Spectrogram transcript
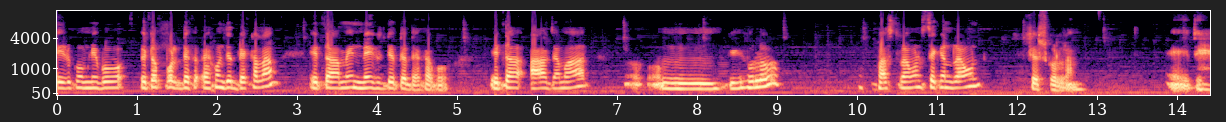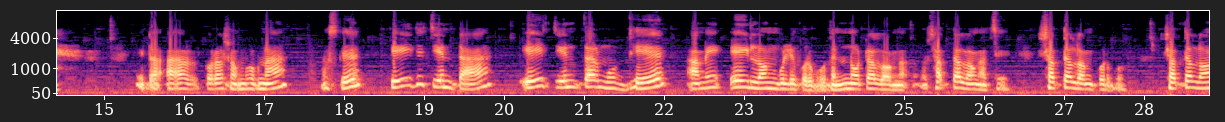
এইরকম নেব। এটা পর দেখা এখন যে দেখালাম, এটা আমি নেক্সট ডেতে দেখাবো। এটা আজ আমার কি হলো? ফার্স্ট রাউন্ড সেকেন্ড রাউন্ড শেষ করলাম। এই যে, এটা আর করা সম্ভব না। আজকে এই যে চেনটা, এই চেনটার মধ্যে আমি এই লংগুলি করব। এখানে নটা লং, সাতটা লং আছে। সাতটা লং করব। সাতটা লং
